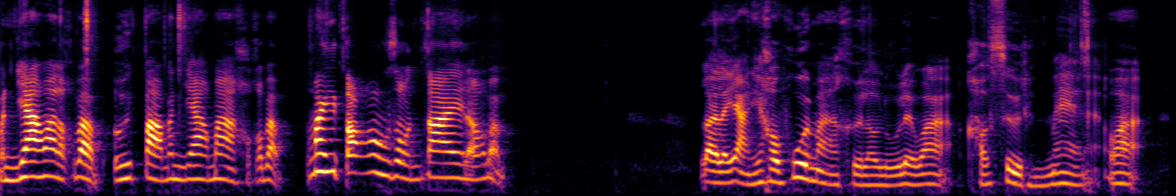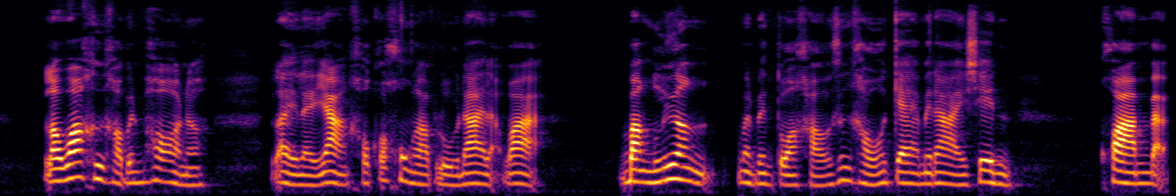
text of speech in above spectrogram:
มันยากมากแล้วก็แบบ เอ้ยปามันยากมากเขาก็แบบ ไม่ต้องสนใจแล้วแบบ หลายๆอย่างที่เขาพูดมาคือเรารู้เลยว่า เขาสื่อถึงแม่แหละว่า เราว่าคือเขาเป็นพ่อเนอะหลาย ๆ อย่างเขาก็คงรับรู้ได้แหละว่า บางเรื่องมันเป็นตัวเขา ซึ่งเขาก็แก้ไม่ได้ เช่น ความแบบ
